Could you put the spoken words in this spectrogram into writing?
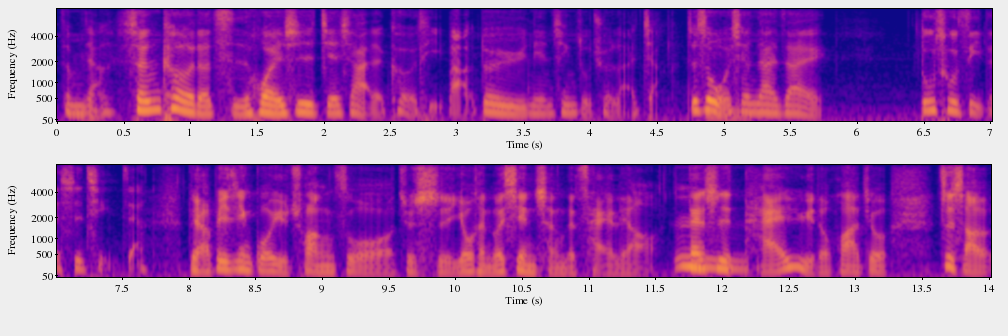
怎么讲深刻的词汇是接下来的课题吧。对于年轻族群来讲，这是我现在在督促自己的事情。这样，对啊，毕竟国语创作就是有很多现成的材料，嗯但是台语的话就，至少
